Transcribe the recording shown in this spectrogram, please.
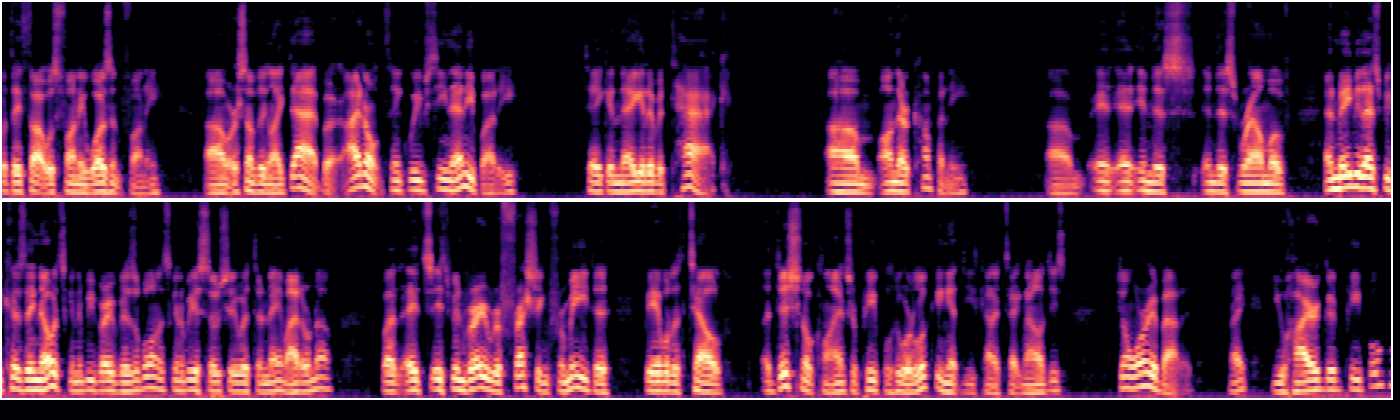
What they thought was funny wasn't funny, uh, or something like that. But I don't think we've seen anybody take a negative attack um, on their company um, in, in, this in this realm of, and maybe that's because they know it's going to be very visible and it's going to be associated with their name. I don't know, but it's it's been very refreshing for me to be able to tell additional clients or people who are looking at these kind of technologies, don't worry about it. Right? You hire good people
